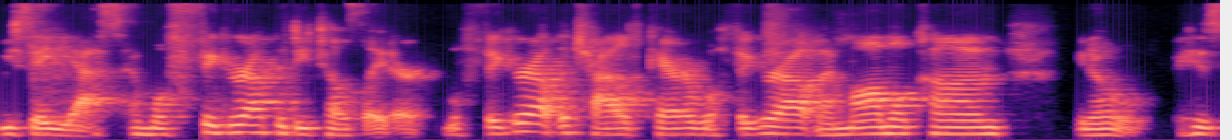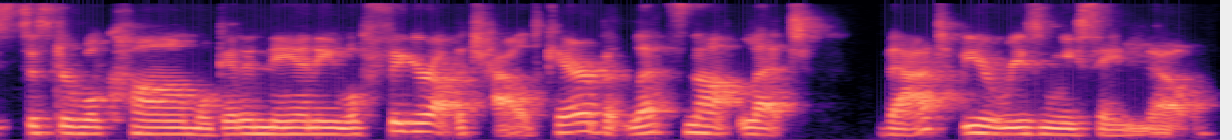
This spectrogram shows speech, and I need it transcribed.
we say yes, and we'll figure out the details later. We'll figure out the childcare. We'll figure out my mom will come, you know, his sister will come. We'll get a nanny. We'll figure out the childcare, but let's not let that be a reason we say no,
